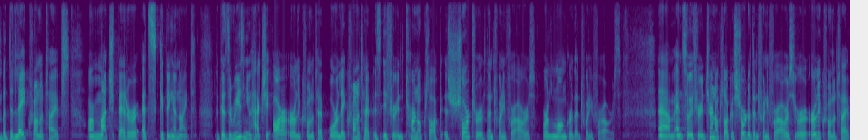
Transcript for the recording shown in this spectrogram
But the late chronotypes are much better at skipping a night. Because the reason you actually are early chronotype or late chronotype is if your internal clock is shorter than 24 hours or longer than 24 hours. Um, and so, if your internal clock is shorter than 24 hours, you're early chronotype,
